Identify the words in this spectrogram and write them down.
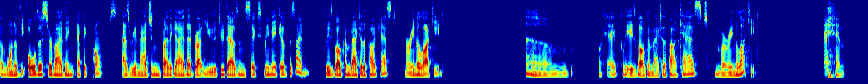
of one of the oldest surviving epic poems, as reimagined by the guy that brought you the 2006 remake of Poseidon. Please welcome back to the podcast, Marina Lockheed. Um, okay, please welcome back to the podcast, Marina Lockheed. Ahem.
